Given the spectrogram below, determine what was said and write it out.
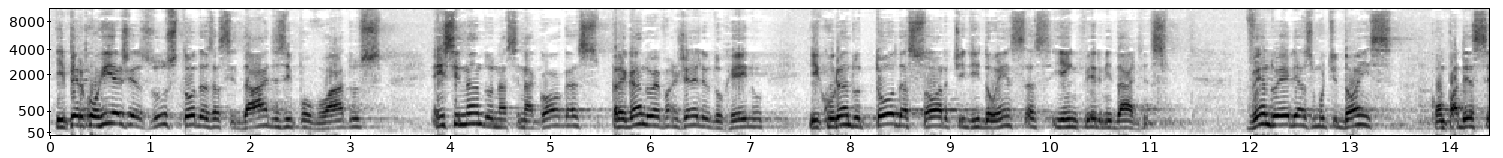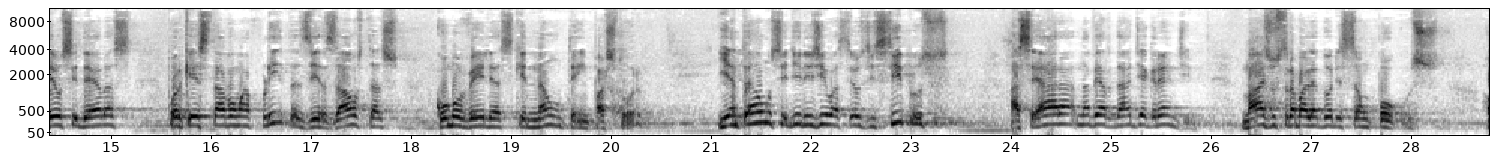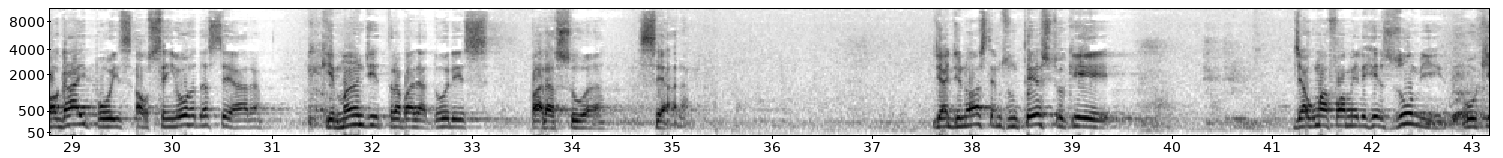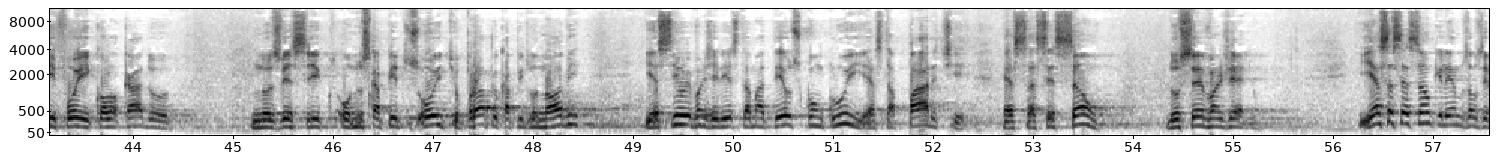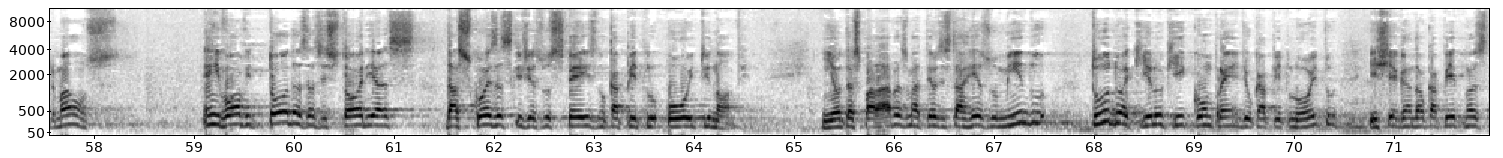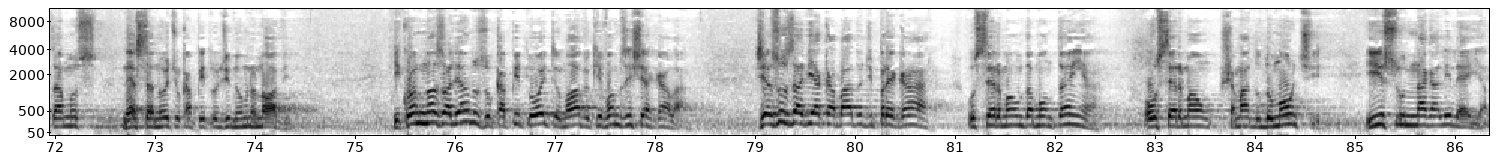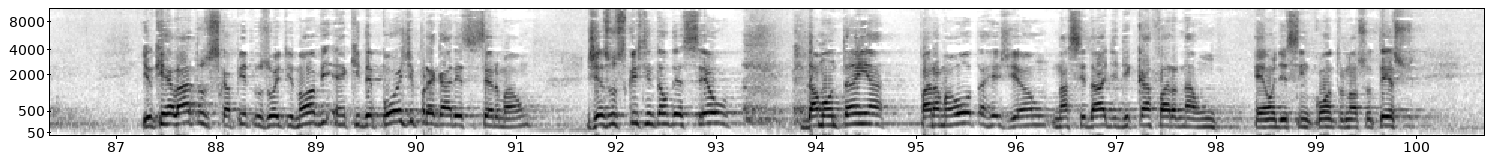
E percorria Jesus todas as cidades e povoados, ensinando nas sinagogas, pregando o evangelho do reino e curando toda sorte de doenças e enfermidades. Vendo ele as multidões, compadeceu-se delas, porque estavam aflitas e exaustas, como ovelhas que não têm pastor. E então se dirigiu a seus discípulos: A seara, na verdade, é grande, mas os trabalhadores são poucos. Rogai, pois, ao Senhor da seara que mande trabalhadores para a sua seara. Diante de nós temos um texto que, de alguma forma, ele resume o que foi colocado nos versículos, ou nos capítulos 8 e o próprio capítulo 9, e assim o evangelista Mateus conclui esta parte, essa sessão do seu evangelho. E essa sessão que lemos aos irmãos envolve todas as histórias das coisas que Jesus fez no capítulo 8 e 9. Em outras palavras, Mateus está resumindo tudo aquilo que compreende o capítulo 8 e chegando ao capítulo, nós estamos nesta noite, o capítulo de número 9. E quando nós olhamos o capítulo 8 e 9, o que vamos enxergar lá? Jesus havia acabado de pregar o sermão da montanha, ou sermão chamado do monte, isso na Galileia. E o que relata os capítulos 8 e 9 é que depois de pregar esse sermão, Jesus Cristo então desceu da montanha para uma outra região, na cidade de Cafarnaum, é onde se encontra o nosso texto.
